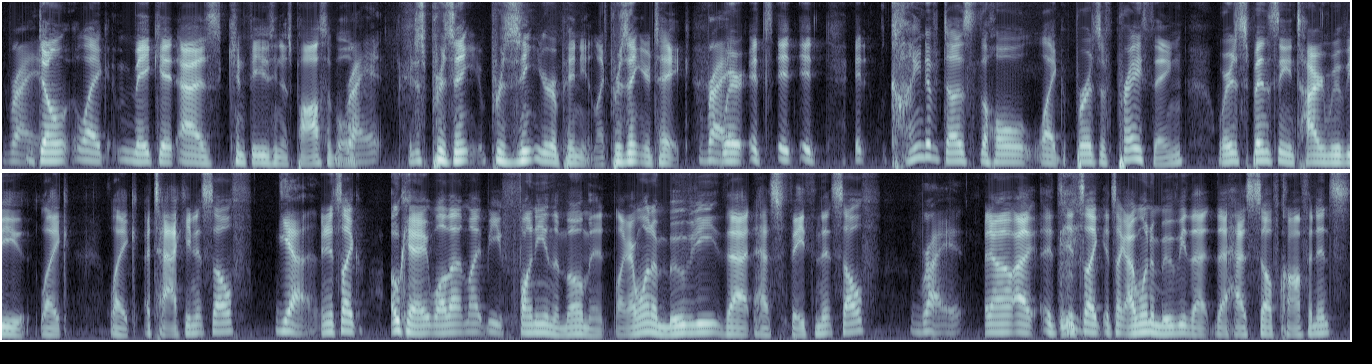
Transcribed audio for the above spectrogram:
right don't like make it as confusing as possible. right just present present your opinion, like present your take. Right. Where it's it it it kind of does the whole like birds of prey thing, where it spends the entire movie like like attacking itself. yeah And it's like, okay, well, that might be funny in the moment. Like, I want a movie that has faith in itself. right You know, I it, it's like it's like I want a movie that that has self confidence.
